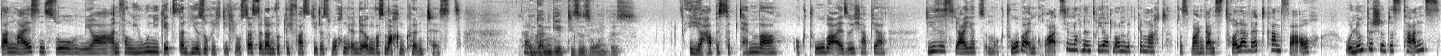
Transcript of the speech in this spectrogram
dann meistens so, ja, Anfang Juni geht es dann hier so richtig los, dass du dann wirklich fast jedes Wochenende irgendwas machen könntest. Genau. Und dann geht die Saison bis? Ja, bis September, Oktober. Also ich habe ja dieses Jahr jetzt im Oktober in Kroatien noch einen Triathlon mitgemacht. Das war ein ganz toller Wettkampf, war auch olympische Distanz.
